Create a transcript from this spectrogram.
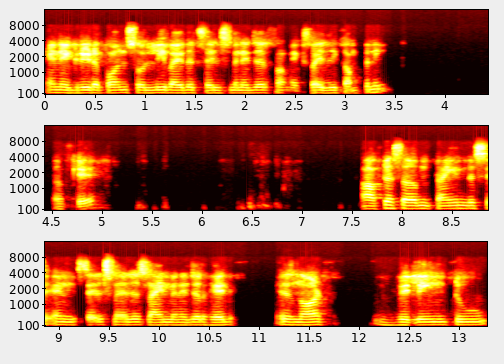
and agreed upon solely by the sales manager from XYZ company. Okay. After some time, the sales manager's line manager head is not willing to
